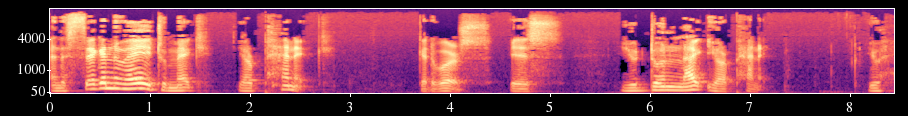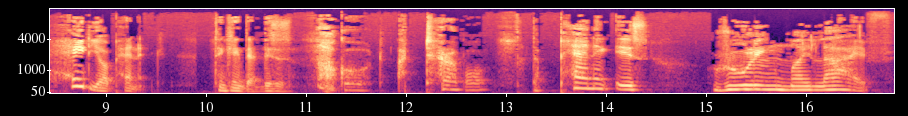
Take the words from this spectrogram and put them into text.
And the second way to make your panic get worse is you don't like your panic. You hate your panic, thinking that this is not good, a terrible. The panic is ruling my life,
